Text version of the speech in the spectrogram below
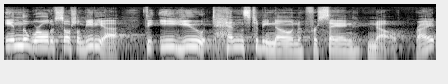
In the world of social media, the EU tends to be known for saying no, right?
